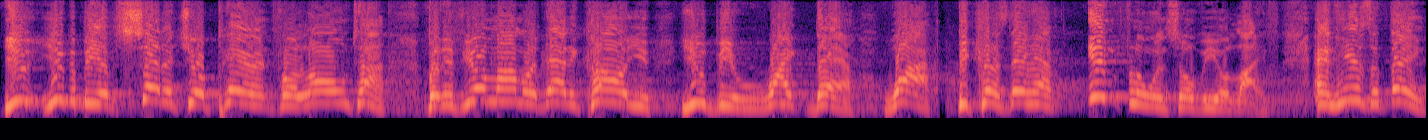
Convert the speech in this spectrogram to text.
You, you could be upset at your parent for a long time, but if your mama or daddy call you, you'll be right there. Why? Because they have influence over your life. And here's the thing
